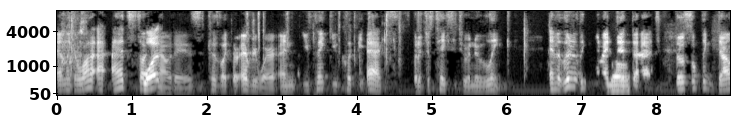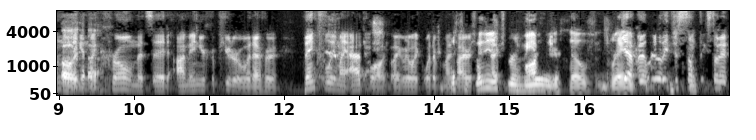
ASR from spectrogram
and like a lot of I- I had stuck What? nowadays because like they're everywhere, and you think you click the X, but it just takes you to a new link. And it literally, when I No. did that, there was something downloading oh, in my. Chrome that said "I'm in your computer" or whatever. Thankfully, my ad block, like or like whatever my Just- virus, Why do you just actually blocked reveal it. yourself, Yeah, but it literally just something started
